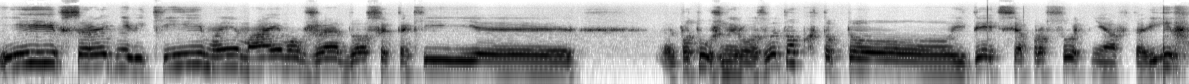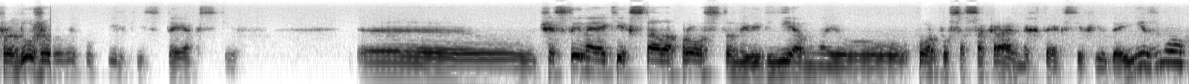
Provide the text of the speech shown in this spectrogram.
І в середні віки ми маємо вже досить такий е, потужний розвиток, тобто йдеться про сотні авторів, про дуже велику кількість текстів. Е, частина яких стала просто невід'ємною корпуса сакральних текстів юдаїзму.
